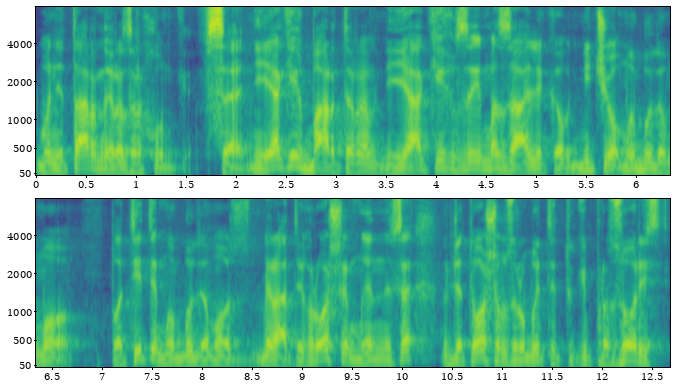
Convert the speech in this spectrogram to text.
монетарні розрахунки. Все, ніяких бартерів, ніяких взаємозаліків, нічого. Ми будемо платити, ми будемо збирати гроші. Ми не все для того, щоб зробити таку прозорість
